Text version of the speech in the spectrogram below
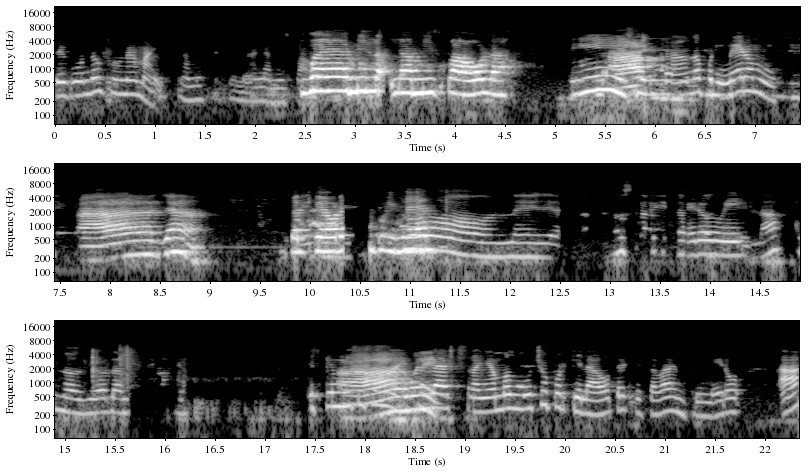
Segundo fue una maestra, la Miss Paola. Fue mi- la, la Miss Paola. Y Ah. está dando primero, mis. Ah, ya. ¿De qué hora es primero? No, me nos Pero ve, nos dio la es que Ah, bueno. la extrañamos mucho porque la otra que estaba en primero A,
